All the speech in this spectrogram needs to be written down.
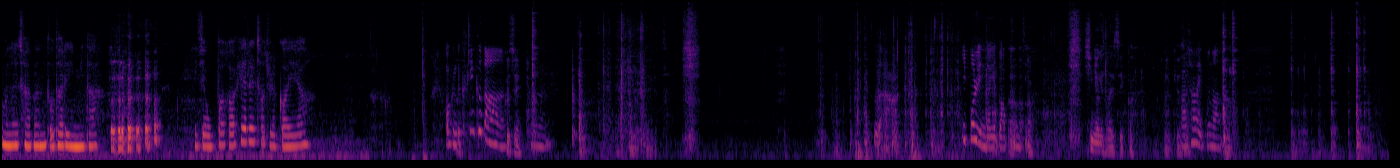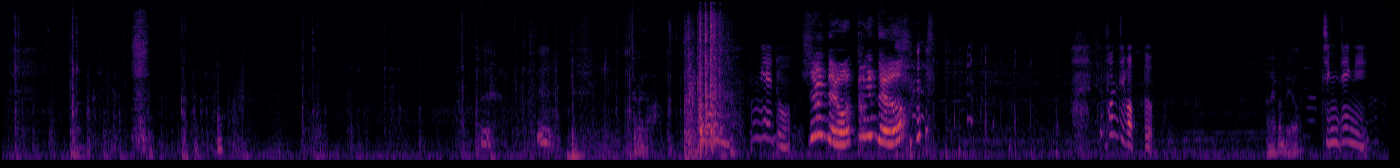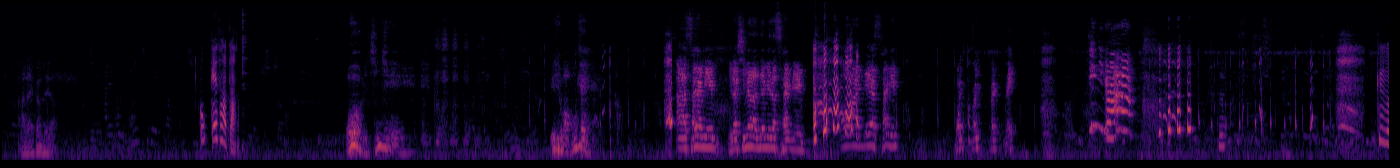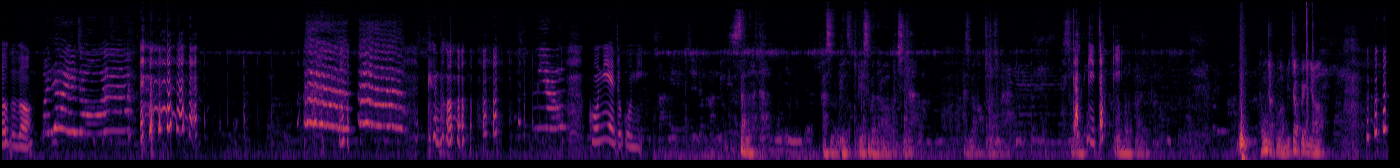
오늘 잡은 도다리입니다. 이제 오빠가 회를 쳐줄 거예요. 어 근데 크긴 크다. 그치 응. 으악. 입 벌린다. 얘도 아픈지. 어, 어. 신경이 살아있으니까 이렇게 해서 아 살아 있구나. 으, 으, 잠깐 뚱이 해줘. 싫은데요? 뚱인데요? 스폰지밥도. 안 할 건데요 징징이. 안 할 건데요 꽃게사장. 오, 진진이. 이리 와 보게. 아, 사장님, 이러시면 안 됩니다, 사장님. 어, 안 돼요, 사장님. 뭐, 뭐, 뭐, 뭐. 진진아! 그거 그거. 말려해줘! 그거. 고니 해줘 고니. 싸늘하다. 가슴을 비, 비수건으로 묻힌다. 하지만 걱정하지 마라. 짝기 짝기. 동작 그만 밑작백이냐?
